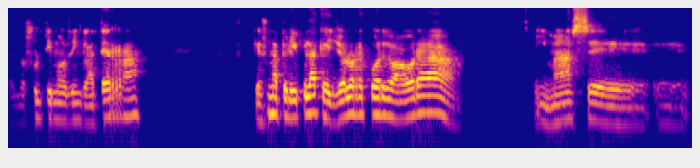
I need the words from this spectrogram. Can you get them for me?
Los Últimos de Inglaterra, que es una película que yo lo recuerdo ahora y más eh, eh,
